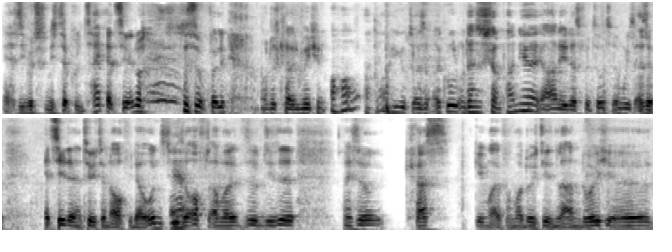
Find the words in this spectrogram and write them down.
ja, sie wird schon nicht der Polizei erzählen oder so völlig. Und das kleine Mädchen, oh, oh hier gibt's also Alkohol und das ist Champagner. Ja, nee, das wird so irgendwie. Also erzählt er natürlich dann auch wieder uns, wie ja. so oft, aber so diese, weißt du, krass gehen wir einfach mal durch den Laden durch. Äh,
